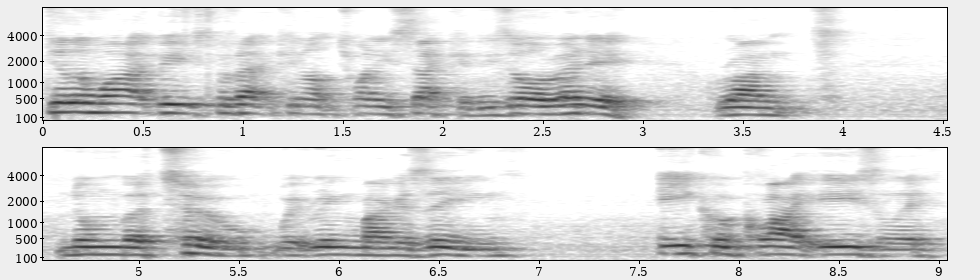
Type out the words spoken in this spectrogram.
Dillian Whyte beats Povetkin on 22nd. He's already ranked number two with Ring Magazine. He could quite easily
